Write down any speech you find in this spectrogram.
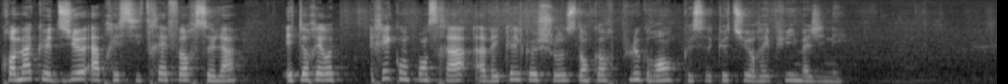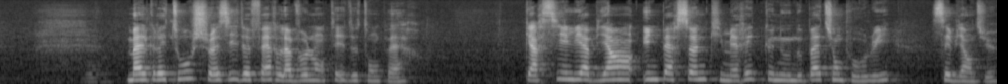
crois-moi que Dieu apprécie très fort cela et te récompensera avec quelque chose d'encore plus grand que ce que tu aurais pu imaginer. Malgré tout, choisis de faire la volonté de ton Père. Car s'il y a bien une personne qui mérite que nous nous battions pour lui, c'est bien Dieu.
